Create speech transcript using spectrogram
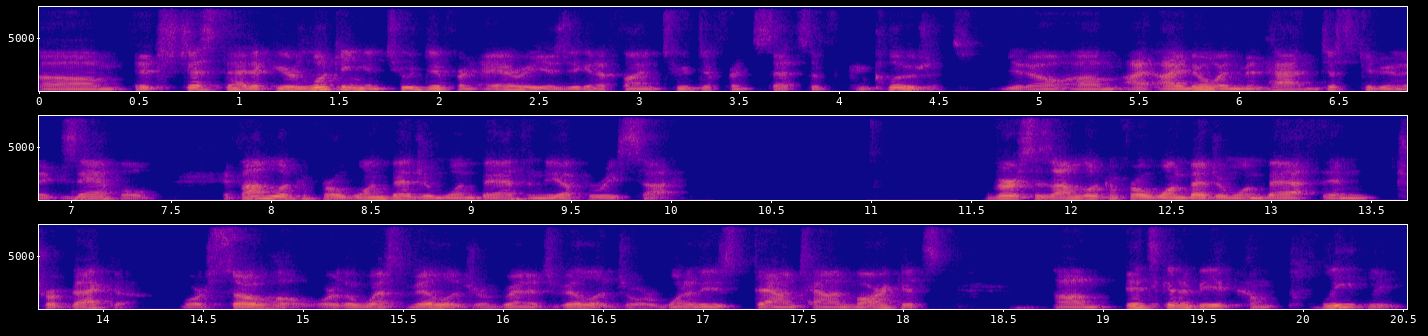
Um, it's just that if you're looking in two different areas, you're going to find two different sets of conclusions. You know, um, I, I, know in Manhattan, just to give you an example, if I'm looking for a one bedroom, one bath in the Upper East Side versus I'm looking for a one bedroom, one bath in Tribeca or Soho or the West Village or Greenwich Village or one of these downtown markets, um, it's going to be a completely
